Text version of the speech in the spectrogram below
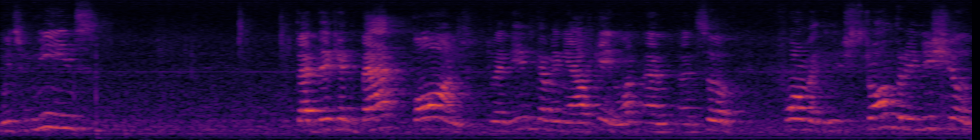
which means that they can back bond to an incoming alkane. One, and, and so form a stronger initial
